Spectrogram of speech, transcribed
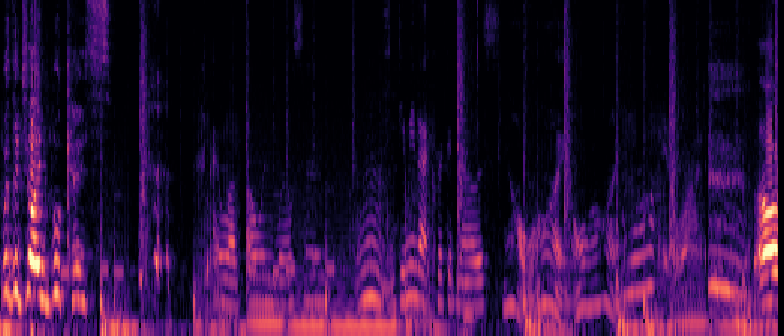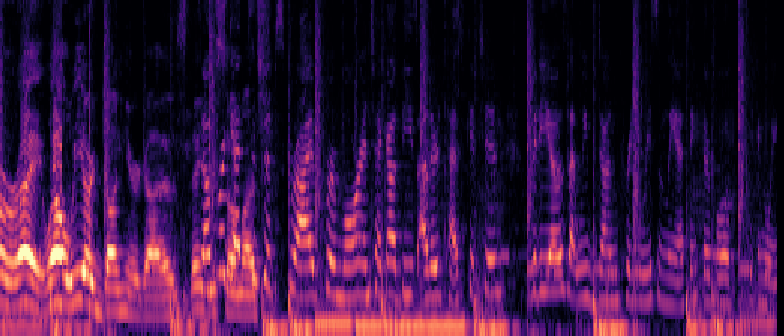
with a giant bookcase? I love Owen Wilson. Mm, give me that crooked nose. Yeah, all right, all right. All right, all right. All right. Well, we are done here, guys. Thank Don't you so forget to subscribe for more and check out these other test kitchen videos that we've done pretty recently. I think they're both chicken wing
